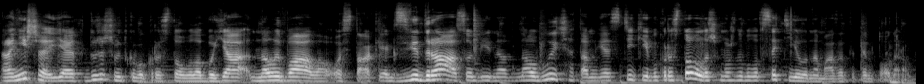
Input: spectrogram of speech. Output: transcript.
Раніше я їх дуже швидко використовувала, бо я наливала ось так, як з відра собі на, на обличчя. Там я стільки використовувала, що можна було все тіло намазати тим тонером.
